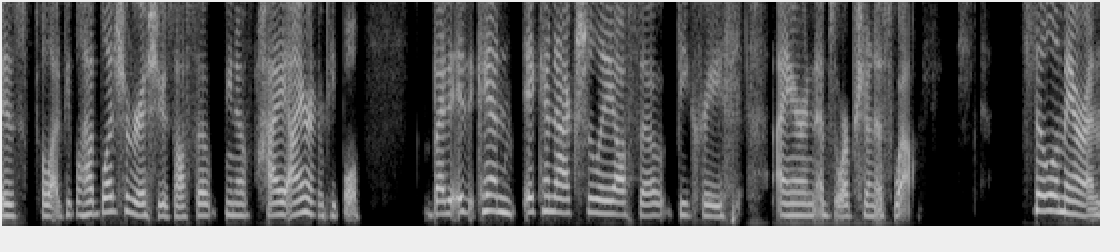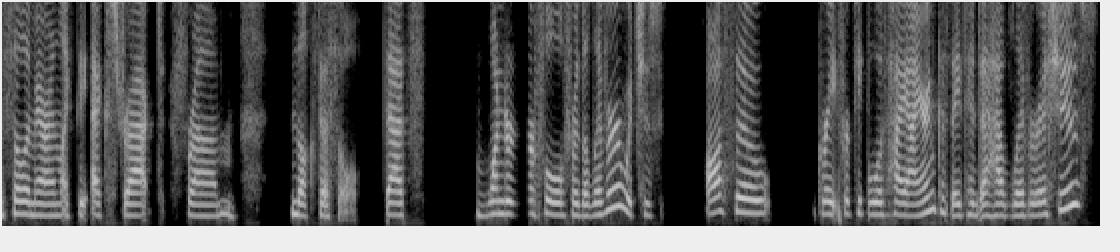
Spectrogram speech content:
is a lot of people have blood sugar issues. Also, you know, high iron people, but it can it can actually also decrease iron absorption as well. silymarin, silymarin, like the extract from milk thistle. That's wonderful for the liver, which is also great for people with high iron because they tend to have liver issues,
